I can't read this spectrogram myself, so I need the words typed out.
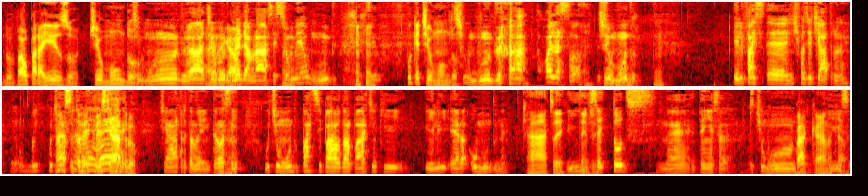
do Valparaíso, Tio Mundo. Tio Mundo, ah, tio Ah, Mundo, legal. grande abraço. Esse homem é o mundo, cara. Por que Tio Mundo? Tio Mundo, olha só. Tio Tio, Mundo. Mundo. Ele faz. é, a gente fazia teatro, né? Eu brinco com teatro. Ah, você também fez é, teatro? Teatro também. Então, Uhum. assim, o Tio Mundo participava de uma parte em que ele era o mundo, né? Ah, sei, E entendi. isso aí todos, né, tem essa. O Tio Mundo. Bacana, isso.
